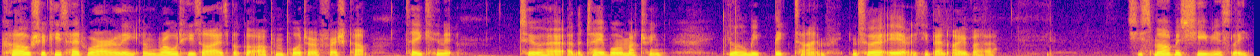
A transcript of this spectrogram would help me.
Carl shook his head wearily and rolled his eyes, but got up and poured her a fresh cup, taking it to her at the table and muttering, You owe me big time, into her ear as he bent over her. She smiled mischievously.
